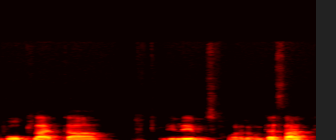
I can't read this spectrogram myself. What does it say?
wo bleibt da die Lebensfreude? Und deshalb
